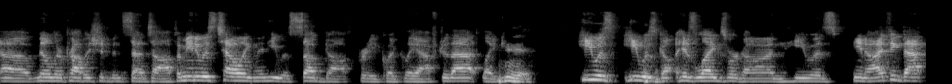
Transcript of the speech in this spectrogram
uh, Milner probably should have been sent off. I mean, it was telling that he was subbed off pretty quickly after that. Like he was, he was, go- his legs were gone. He was, you know, I think that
